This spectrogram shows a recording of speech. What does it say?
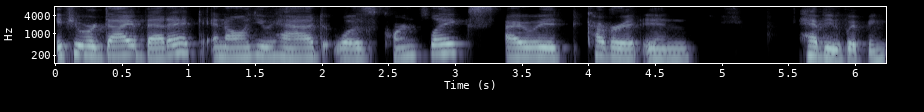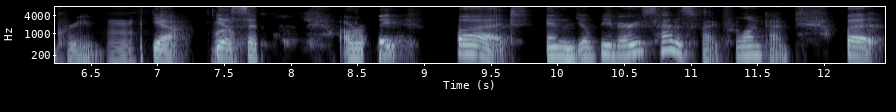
if you were diabetic and all you had was cornflakes, I would cover it in heavy whipping cream. Mm. Yeah. Wow. Yes. All right. But and you'll be very satisfied for a long time. But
